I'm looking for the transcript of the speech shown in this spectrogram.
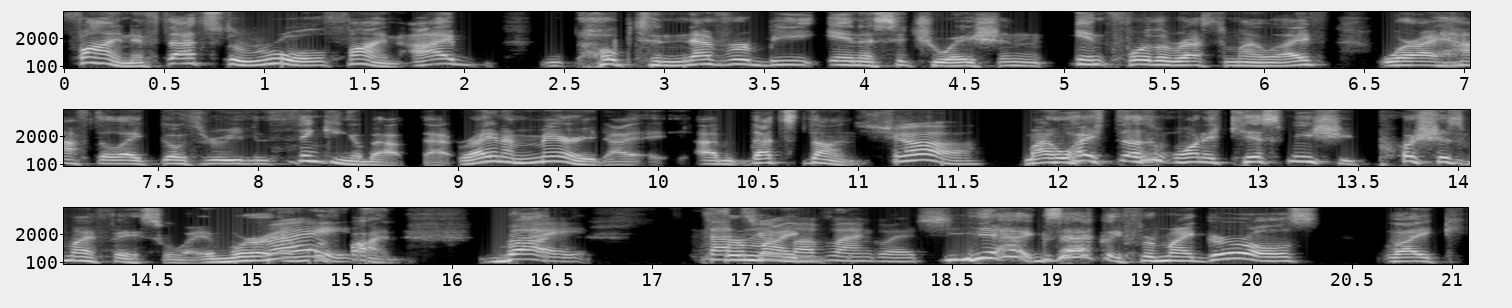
Fine. If that's the rule, fine. I hope to never be in a situation in for the rest of my life where I have to like go through even thinking about that. Right? I'm married. I, I'm that's done. sure My wife doesn't want to kiss me. She pushes my face away, and we're, and Right. we're fine. But right that's your my love language yeah, exactly. For my girls, like,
